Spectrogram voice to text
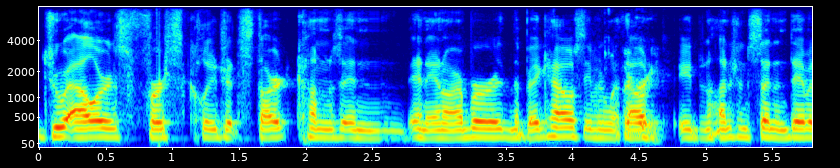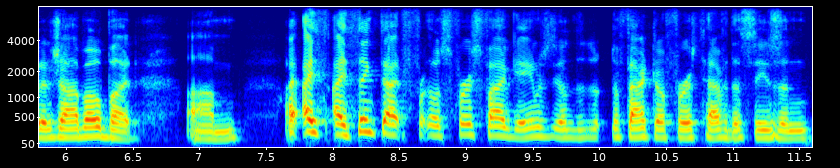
Drew Allar's first collegiate start comes in in Ann Arbor in the Big House, even without Agreed. Aidan Hutchinson and David Ojabo. But um, I, I think that for those first five games, you know, the de facto first half of the season,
